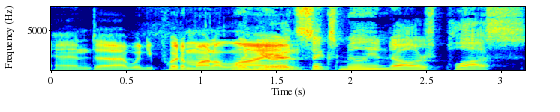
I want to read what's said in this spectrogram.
And uh, when you put him on a When line, you're at six million dollars plus,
